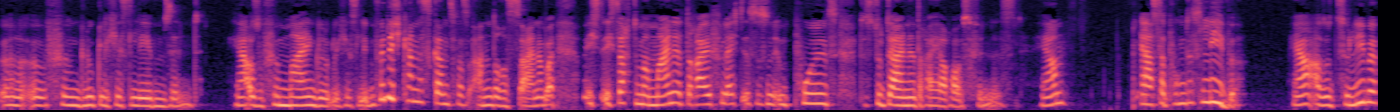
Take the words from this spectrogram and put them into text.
äh, äh für ein glückliches Leben sind. Ja, also für mein glückliches Leben. Für dich kann es ganz was anderes sein. Aber ich, ich sagte mal meine drei, vielleicht ist es ein Impuls, dass du deine drei herausfindest. Ja. Erster Punkt ist Liebe. Ja, also zur Liebe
